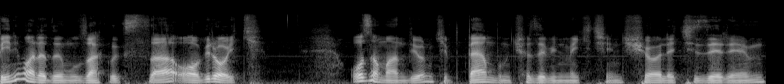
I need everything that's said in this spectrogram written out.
Benim aradığım uzaklıksa o1 o2. O zaman diyorum ki ben bunu çözebilmek için şöyle çizerim.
